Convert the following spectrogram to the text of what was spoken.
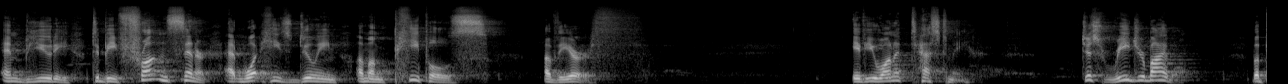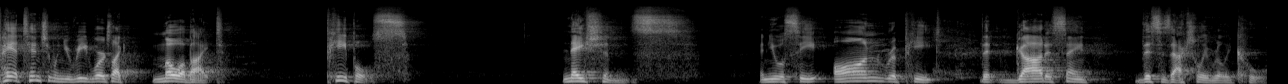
and beauty to be front and center at what He's doing among peoples of the earth. If you want to test me, just read your Bible, but pay attention when you read words like Moabite, peoples, nations and you will see on repeat that God is saying, This is actually really cool.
